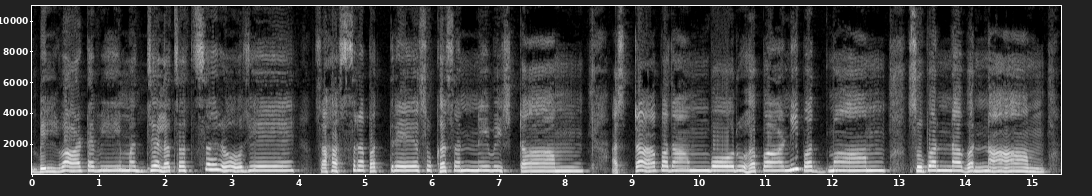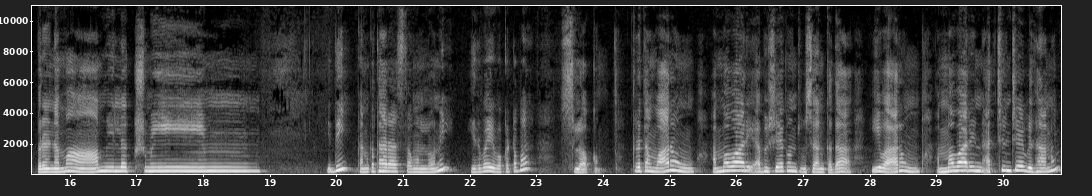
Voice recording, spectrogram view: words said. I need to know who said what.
Speaker 1: బిల్వాటవీ మధ్యల సత్సరోజే సహస్రపత్రే సుఖ సన్నివిష్టాం అష్టాపదాంబోరుహపాణి పద్మాం సువర్ణవర్ణాం. ప్రణమామి లక్ష్మీం. ఇది కనకధారాస్తవంలోని ఇరవై ఒకటవ శ్లోకం. క్రితం వారం అమ్మవారి అభిషేకం చూశాం కదా. ఈ వారం అమ్మవారిని అర్చించే విధానం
